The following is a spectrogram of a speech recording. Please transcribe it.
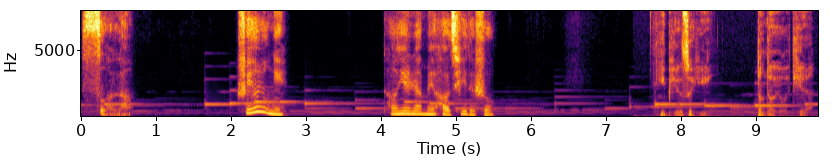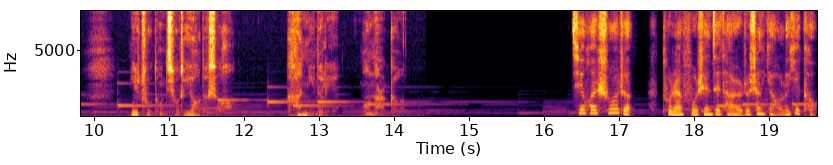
色狼，谁要用你？唐嫣然没好气的说：“你别嘴硬，等到有一天你主动求着要的时候，看你的脸往哪儿搁。”秦淮说着，突然俯身在他耳朵上咬了一口，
